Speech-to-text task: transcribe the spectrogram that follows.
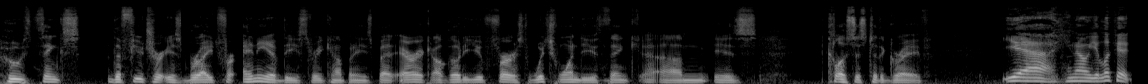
who thinks the future is bright for any of these three companies. But Eric, I'll go to you first. Which one do you think um, is closest to the grave? Yeah, you know, you look at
